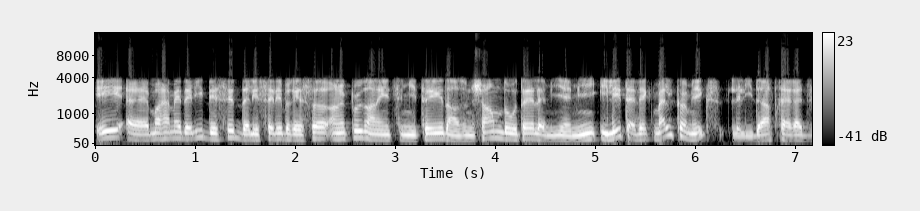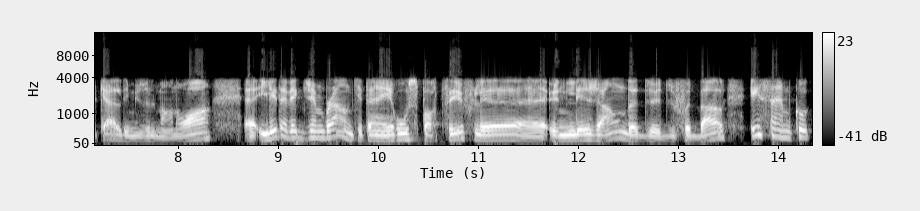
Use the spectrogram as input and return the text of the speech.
Et euh, Mohamed Ali décide d'aller célébrer ça un peu dans l'intimité, dans une chambre d'hôtel à Miami. Il est avec Malcolm X, le leader très radical des musulmans noirs. Euh, il est avec Jim Brown, qui est un héros sportif, là, euh, une légende du football, et Sam Cooke,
